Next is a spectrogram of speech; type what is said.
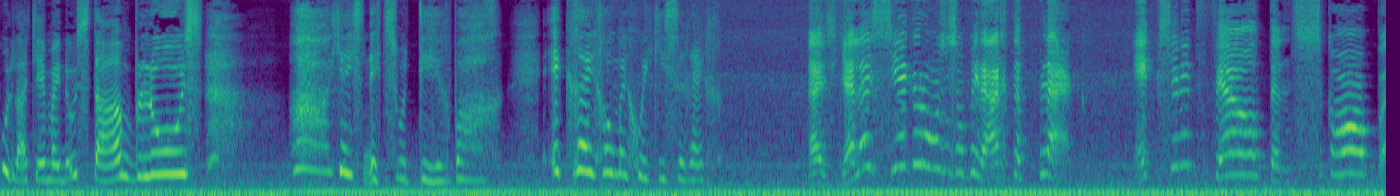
Hoe laat jy my nou staan bloes? Ah, jy's net so dierbaar. Ek kry gou my goedjies reg. Is julle seker ons is op die regte plek? Ek sien net veld en skape.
